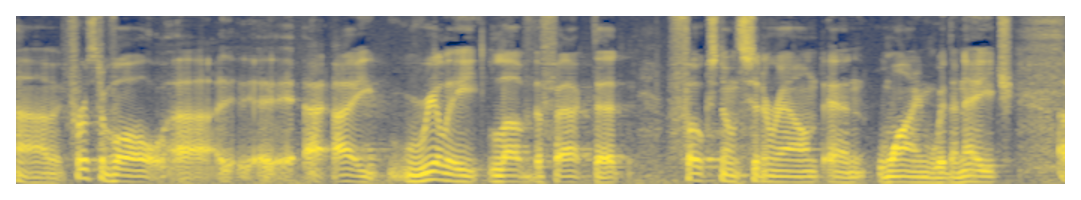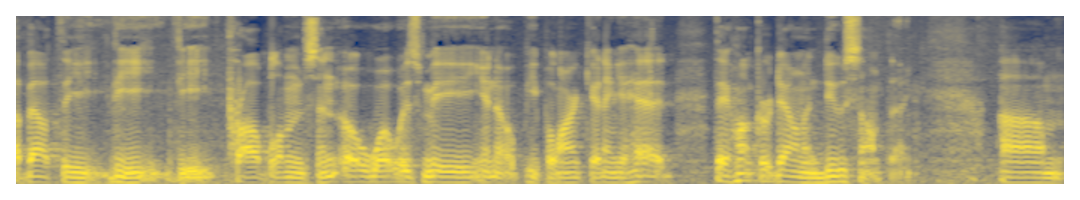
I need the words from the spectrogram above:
uh, first of all, uh, I, I really love the fact that folks don't sit around and whine with an H about the the the problems and oh woe is me, you know, people aren't getting ahead. They hunker down and do something, um,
